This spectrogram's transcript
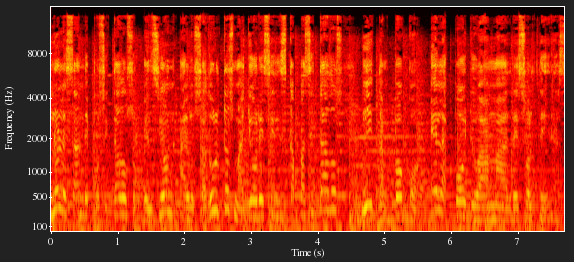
no les han depositado su pensión a los adultos mayores y discapacitados, ni tampoco el apoyo a madres solteras.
